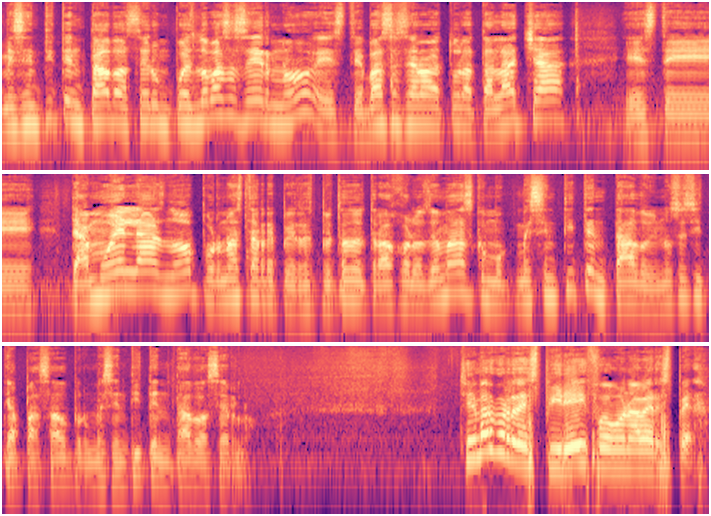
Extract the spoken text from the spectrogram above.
me sentí tentado a hacer un, pues lo vas a hacer, ¿no? Este, vas a hacer ahora tú la talacha, este, te amuelas, ¿no? Por no estar respetando el trabajo de los demás, como me sentí tentado, y no sé si te ha pasado, pero me sentí tentado a hacerlo. Sin embargo, respiré y fue, bueno, a ver, espera,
